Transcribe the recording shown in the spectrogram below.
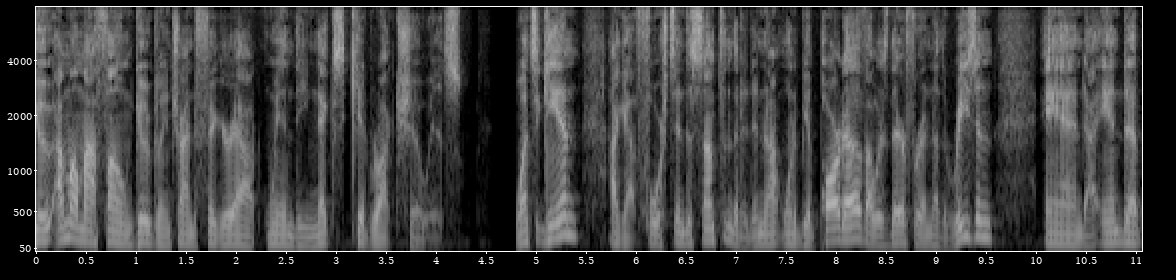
I'm on my phone googling trying to figure out when the next Kid Rock show is. Once again, I got forced into something that I did not want to be a part of. I was there for another reason, and I ended up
